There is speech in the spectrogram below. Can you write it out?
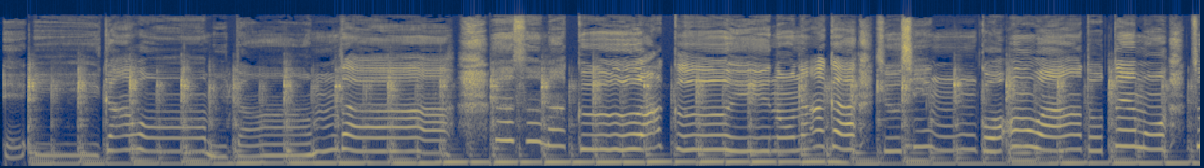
映画を見たんだ。薄まく悪意の中主人公はとても強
